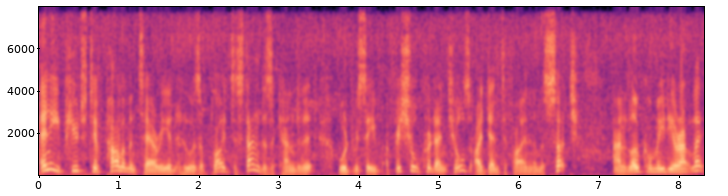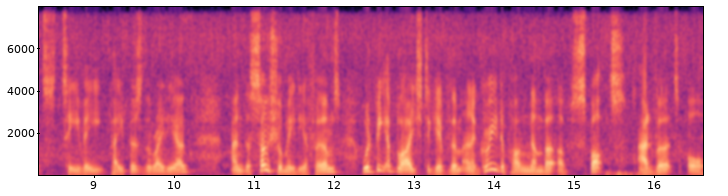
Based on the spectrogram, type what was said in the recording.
any putative parliamentarian who has applied to stand as a candidate would receive official credentials identifying them as such, and local media outlets, TV, papers, the radio, and the social media firms would be obliged to give them an agreed upon number of spots, adverts, or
